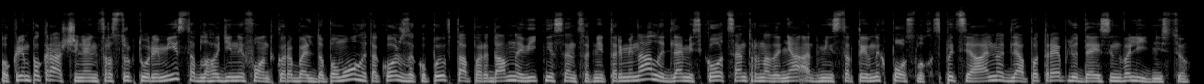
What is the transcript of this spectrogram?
Окрім покращення інфраструктури міста, благодійний фонд Корабель допомоги також закупив та передав новітні сенсорні термінали для міського центру надання адміністративних послуг спеціально для потреб людей з інвалідністю.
